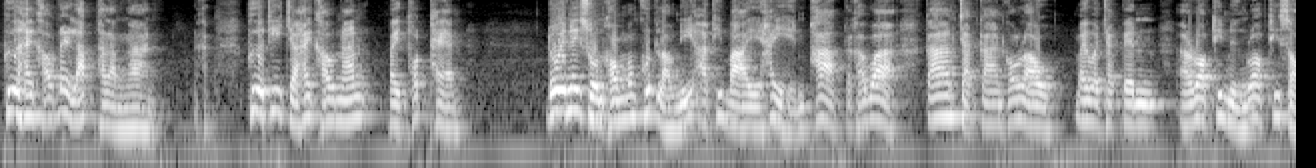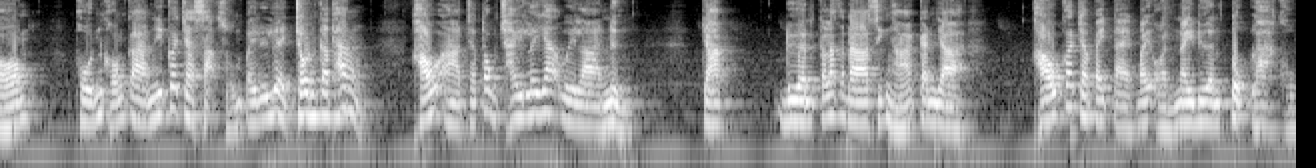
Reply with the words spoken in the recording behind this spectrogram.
เพื่อให้เขาได้รับพลังงานนะครับเพื่อที่จะให้เขานั้นไปทดแทน โดยในส่วนของมังคุดเหล่านี้อธิบายให้เห็นภาพนะครับว่าการจัดการของเราไม่ว่าจะเป็นรอบที่ 1 รอบที่ 2 ผลของการนี้ก็จะสะสมไปเรื่อยๆ จนกระทั่ง เขาอาจจะต้องใช้ระยะเวลาหนึ่ง จากเดือนกรกฎาสิงหากันยา เขาก็จะไปแตกใบอ่อนในเดือนตุลาคม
